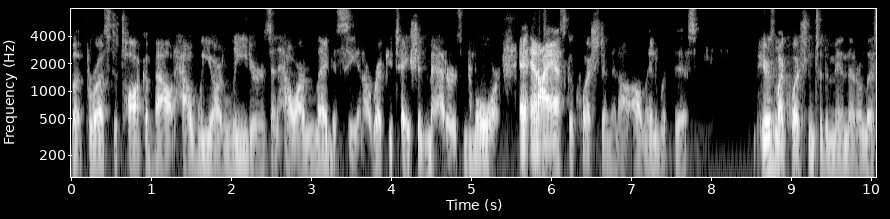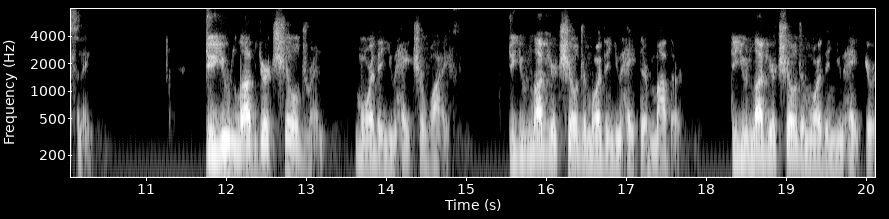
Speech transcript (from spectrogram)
but for us to talk about how we are leaders and how our legacy and our reputation matters more. And, and I ask a question, and I'll, I'll end with this. Here's my question to the men that are listening Do you love your children more than you hate your wife? Do you love your children more than you hate their mother? Do you love your children more than you hate your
